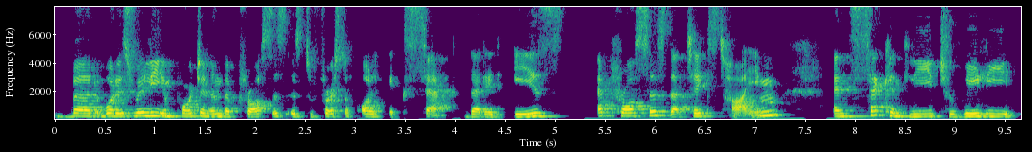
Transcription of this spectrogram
but what is really important in the process is to first of all accept that it is a process that takes time. And secondly, to really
